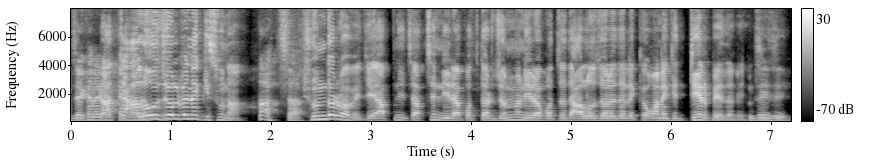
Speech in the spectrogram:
যেখানে রাতে আছে। জ্বলবে না কিছু না। আচ্ছা। সুন্দরভাবে যে আপনি চাচ্ছেন নিরাপত্তার জন্য নিরাপত্তাতে আলো জ্বলে তাহলে কেউ অনেকে টের পেয়ে যাবে। জি জি।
